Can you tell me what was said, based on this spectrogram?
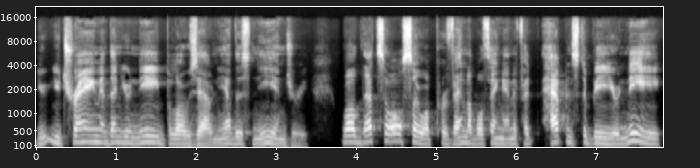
You, you train and then your knee blows out and you have this knee injury. Well, that's also a preventable thing. And if it happens to be your knee,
